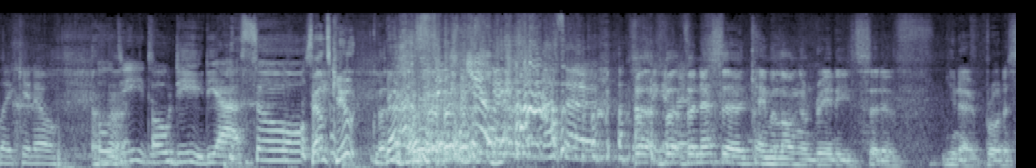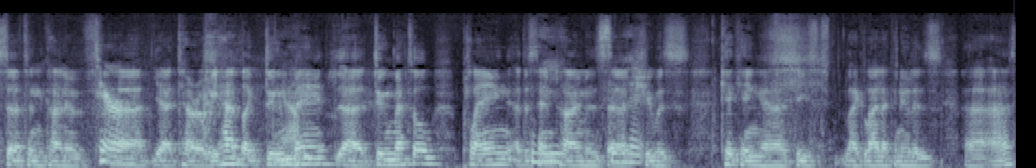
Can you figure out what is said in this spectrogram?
like you know OD'd. OD'd. Yeah, so Sounds cute. Vanessa. but, but Vanessa came along and really sort of you know brought a certain kind of Terror. uh, yeah terror we had like doom Yeah. ma- uh, doom metal playing at the same Oui, time as uh, she was kicking uh, these like Lilac and Ula's uh, ass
